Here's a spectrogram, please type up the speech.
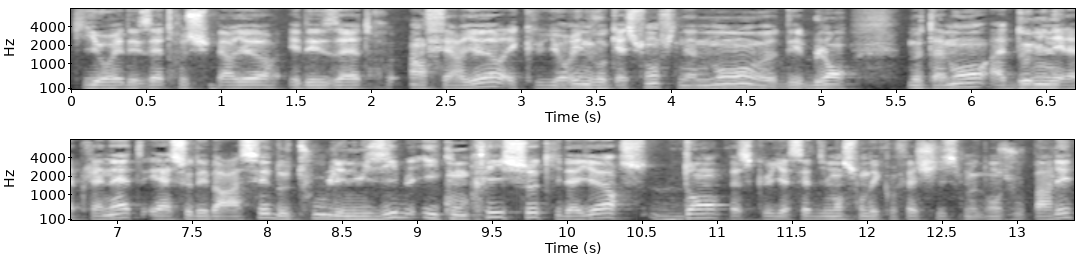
qu'il y aurait des êtres supérieurs et des êtres inférieurs et qu'il y aurait une vocation finalement euh, des Blancs notamment à dominer la planète et à se débarrasser de tous les nuisibles, y compris ceux qui d'ailleurs, dans, parce qu'il y a cette dimension d'écofascisme dont je vous parlais,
